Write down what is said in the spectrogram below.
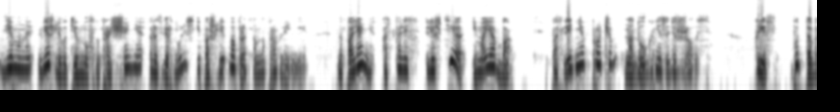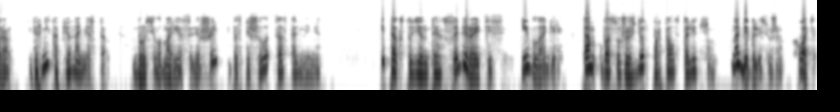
Демоны, вежливо кивнув на прощание, развернулись и пошли в обратном направлении. На поляне остались лишь Тия и моя Ба. Последняя, впрочем, надолго не задержалась. «Крис, будь добра, верни копье на место», бросила Мария Солершей и поспешила за остальными. «Итак, студенты, собирайтесь и в лагерь. Там вас уже ждет портал в столицу. Набегались уже, хватит.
